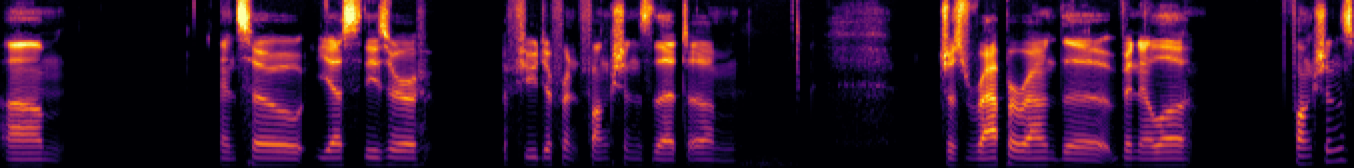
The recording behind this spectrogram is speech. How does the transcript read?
Um, and so, yes, these are a few different functions that um, just wrap around the vanilla functions.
